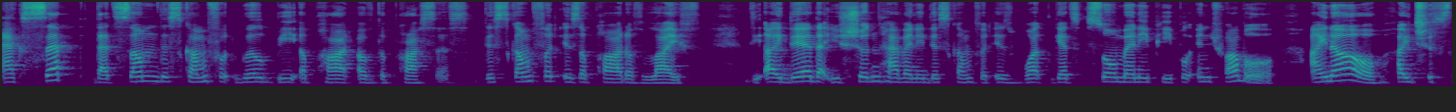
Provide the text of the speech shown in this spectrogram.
Accept that some discomfort will be a part of the process. Discomfort is a part of life. The idea that you shouldn't have any discomfort is what gets so many people in trouble. I know. I just,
